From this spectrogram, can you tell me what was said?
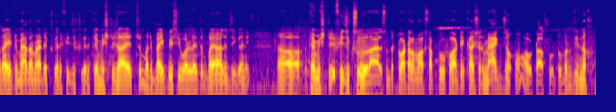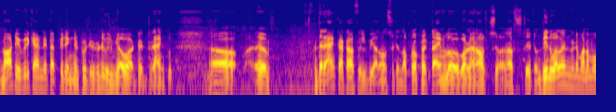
write mathematics కానీ ఫిజిక్స్ కానీ కెమిస్ట్రీ రాయొచ్చు. మరి బైపీసీ వాళ్ళు అయితే బయాలజీ కానీ కెమిస్ట్రీ ఫిజిక్స్ రాయాల్సి ఉంది total marks up to forty consider maximum out of two one దీని not every candidate appearing in twenty twenty will be awarded rank the rank cut off will be announced in appropriate టైంలో వాళ్ళు అనౌన్స్ అనౌన్స్ చేయటం. దీనివల్ల ఏంటంటే మనము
